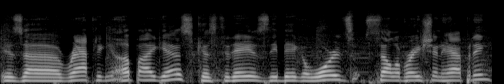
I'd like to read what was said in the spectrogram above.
is uh, wrapping up, I guess, because today is the big awards celebration happening.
